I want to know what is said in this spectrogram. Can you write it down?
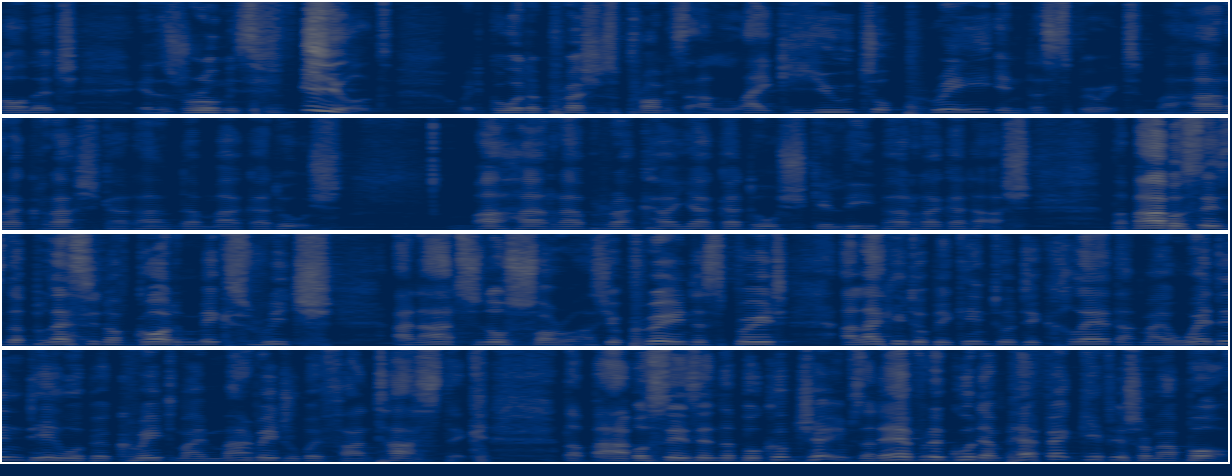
knowledge. Its room is filled with good and precious promise. I like you to pray in the spirit. Mahara grash garanda magadosh. The Bible says the blessing of God makes rich and adds no sorrow. As you pray in the Spirit, I'd like you to begin to declare that my wedding day will be great, my marriage will be fantastic. The Bible says in the book of James that every good and perfect gift is from above.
